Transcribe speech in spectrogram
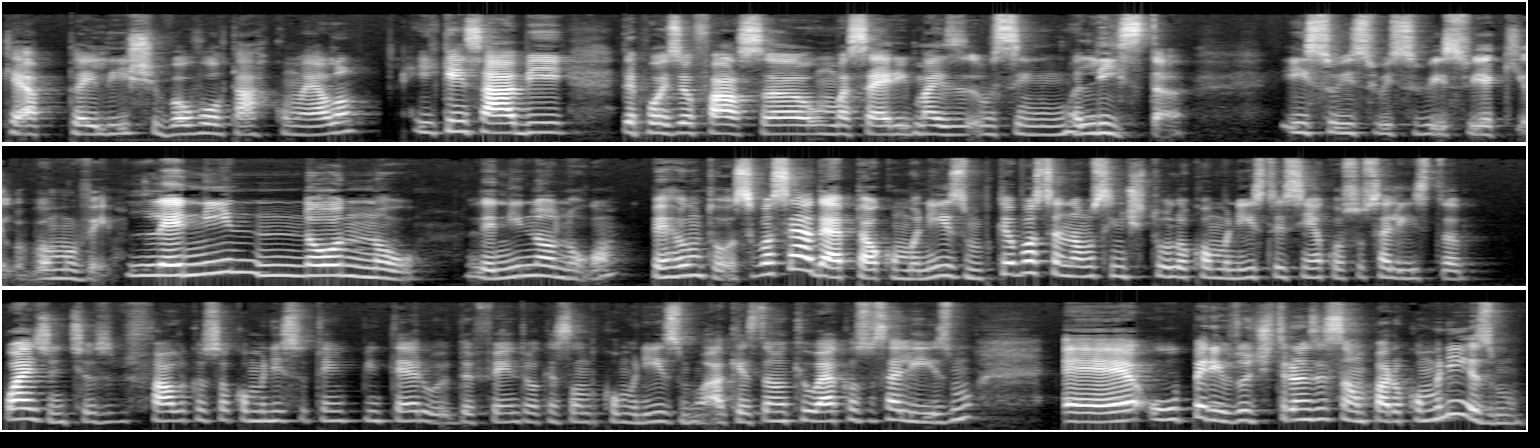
que é a playlist, vou voltar com ela. E quem sabe depois eu faça uma série mais, assim, uma lista. Isso, isso, isso, isso e aquilo. Vamos ver. Leninono. Leninono perguntou: se você é adepto ao comunismo, por que você não se intitula comunista e sim ecossocialista? Uai, gente, eu falo que eu sou comunista o tempo inteiro, eu defendo a questão do comunismo. A questão é que o ecossocialismo é o período de transição para o comunismo.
